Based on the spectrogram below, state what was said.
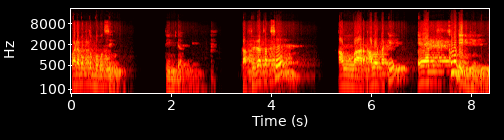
কয়টা বক্তব্য বলছি? তিনটা। কাফেররা চাচ্ছে আল্লাহর আলোটাকে এক ফুটে নিভিয়ে দিবে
